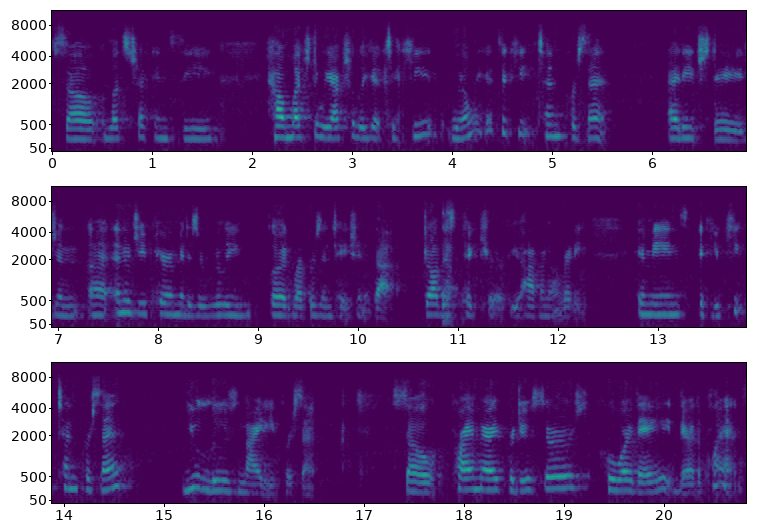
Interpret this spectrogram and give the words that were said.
So let's check and see how much do we actually get to keep. We only get to keep 10% at each stage, and uh, energy pyramid is a really good representation of that. Draw this picture if you haven't already. It means if you keep 10%, you lose 90%. So primary producers, who are they? They're the plants.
